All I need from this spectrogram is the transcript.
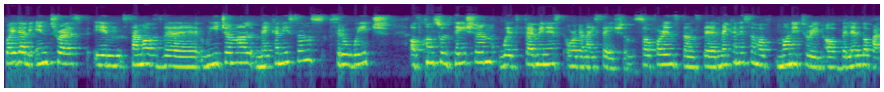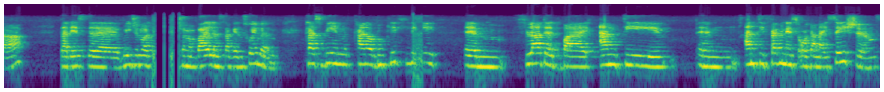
quite an interest in some of the regional mechanisms through which of consultation with feminist organizations. So for instance, the mechanism of monitoring of Belém do Pará, that is the regional of violence against women, has been kind of completely um, flooded by anti um, anti-feminist organizations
